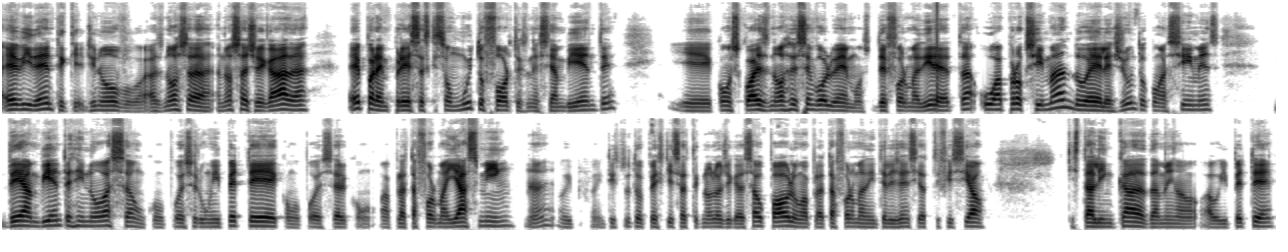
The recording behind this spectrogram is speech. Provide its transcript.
é evidente que, de novo, a nossa, a nossa chegada é para empresas que são muito fortes nesse ambiente, com os quais nós desenvolvemos de forma direta ou aproximando eles junto com a Siemens de ambientes de inovação, como pode ser um IPT, como pode ser com a plataforma Yasmin, né? o Instituto de Pesquisa Tecnológica de São Paulo, uma plataforma de inteligência artificial que está linkada também ao, ao IPT,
